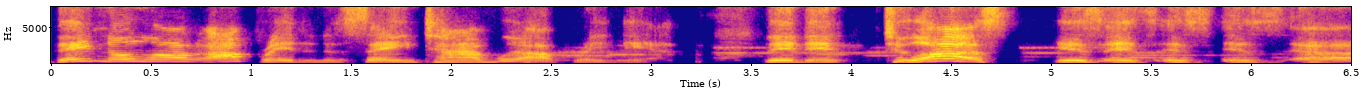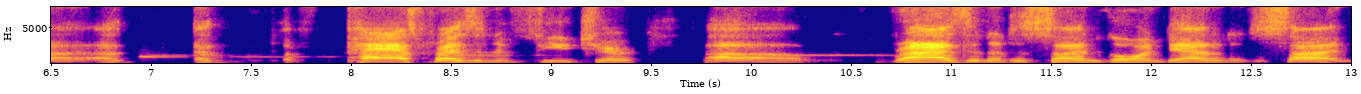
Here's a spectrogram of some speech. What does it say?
they no longer operate in the same time we're operating in. They, they, to us is is is is uh, a, a, past, present, and future, uh, rising of the sun, going down into the sun.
